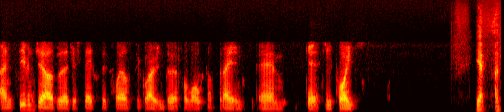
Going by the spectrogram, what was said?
And Steven Gerrard would have just said to the players to go out and do it for Walter tonight and um, get three points. Yep, I-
